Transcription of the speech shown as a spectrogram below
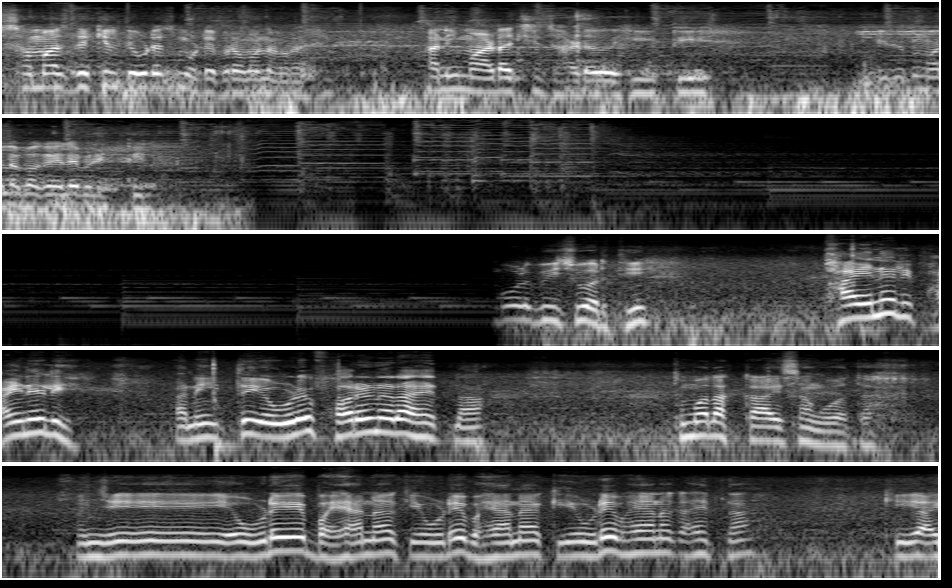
समाज देखील तेवढ्याच मोठ्या प्रमाणावर आहे. आणि माडाची झाडं ही ती ही तुम्हाला बघायला भेटतील. बोळ बीचवरती फायनली फायनली आणि इथे एवढे फॉरेनर आहेत ना तुम्हाला काय सांगू आता? म्हणजे एवढे भयानक एवढे भयानक एवढे भयानक आहेत ना की आय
